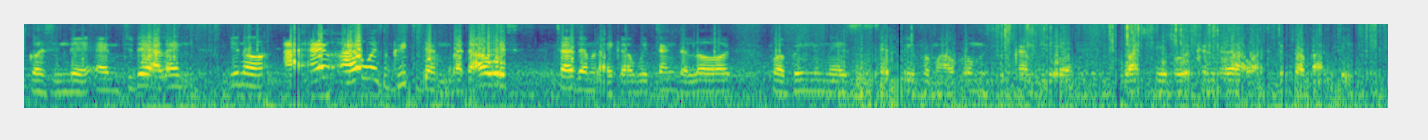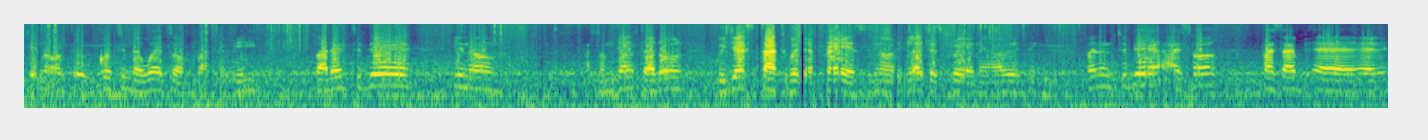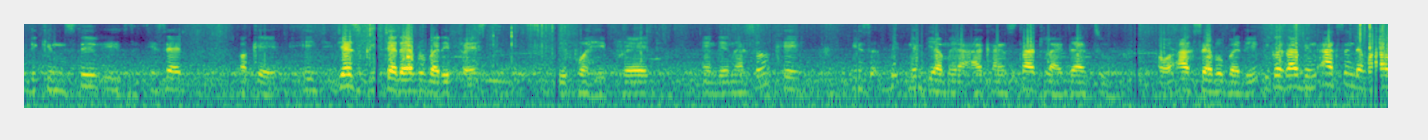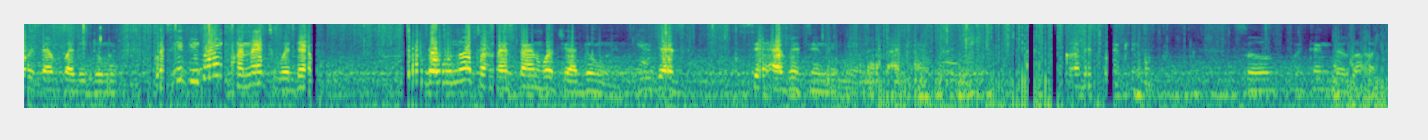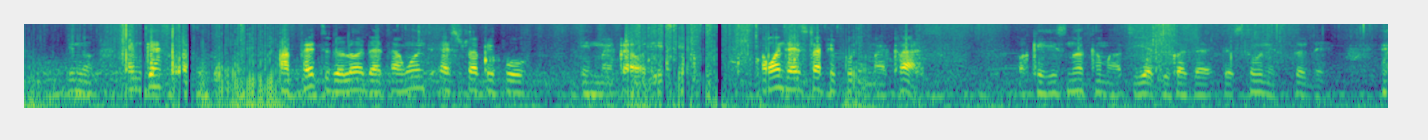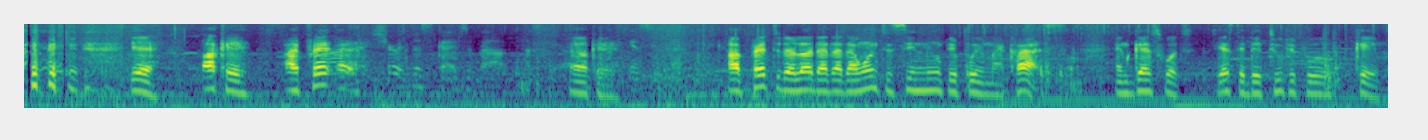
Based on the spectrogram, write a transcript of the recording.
Because in the, and today I learned, you know, I, I, I always greet them, but I always tell them, like, uh, we thank the Lord for bringing us safely from our homes to come here, worship, rekindle our spiritual baptism, you know, quoting the words of Pastor B. But then today, you know, sometimes I don't, we just start with the prayers, you know, let us pray and everything. But then today I saw Pastor uh, Deacon Steve, he, he said, okay, he just greeted everybody first before he prayed. And then I said, okay, maybe I, mean, I can start like that too. Or ask everybody, because I've been asking them, how is everybody doing? Because if you don't connect with them, they will not understand what you are doing. You just say everything in that kind. God is working. So we thank the Lord. You know, and guess what? I prayed to the Lord that I want extra people in my crowd. I want extra people in my class. Okay, he's not come out yet because the, the stone is still there. yeah. Okay. I pray. Uh, I'm not sure what this guy's about. Okay. I prayed to the Lord that, that I want to see new people in my class. And guess what? Yesterday, two people came.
